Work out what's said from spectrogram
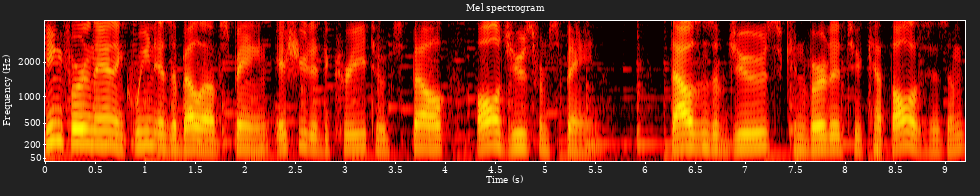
King Ferdinand and Queen Isabella of Spain issued a decree to expel all Jews from Spain. Thousands of Jews converted to Catholicism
